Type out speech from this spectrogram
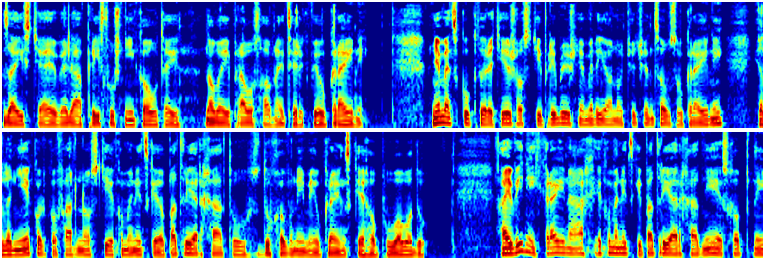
zaistia aj veľa príslušníkov tej novej pravoslavnej cirkvi Ukrajiny. V Nemecku, ktoré tiež hostí približne miliónu Čečencov z Ukrajiny, je len niekoľko farností ekumenického patriarchátu s duchovnými ukrajinského pôvodu. Aj v iných krajinách ekumenický patriarchát nie je schopný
